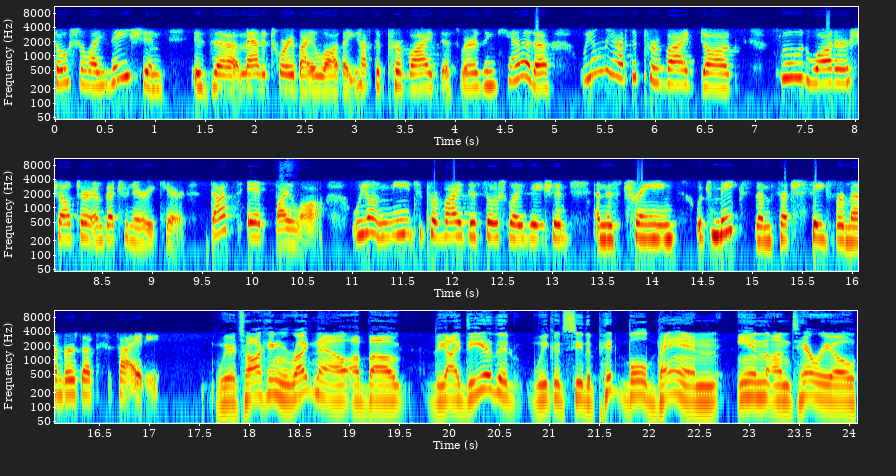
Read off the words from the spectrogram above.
socialization is uh, mandatory by law that you have to provide this. Whereas in Canada, we only have to provide dogs food, water, shelter, and veterinary care. That's it by law. We don't need to provide this socialization and this training, which makes them such safer members of society. We're talking right now about the idea that we could see the pit bull ban in Ontario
